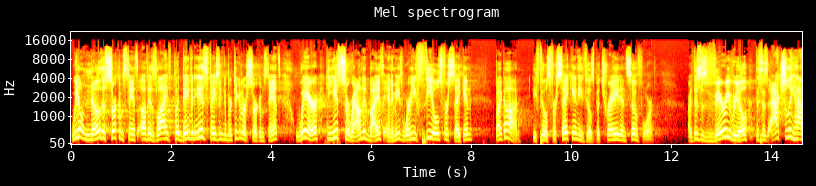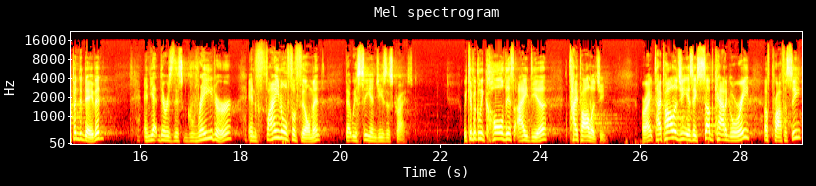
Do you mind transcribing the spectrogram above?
We don't know the circumstance of his life, but David is facing a particular circumstance where he is surrounded by his enemies, where he feels forsaken by God. He feels forsaken, he feels betrayed, and so forth. Right, this is very real. This has actually happened to David. And yet there is this greater and final fulfillment that we see in Jesus Christ. We typically call this idea typology. All right? Typology is a subcategory of prophecy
